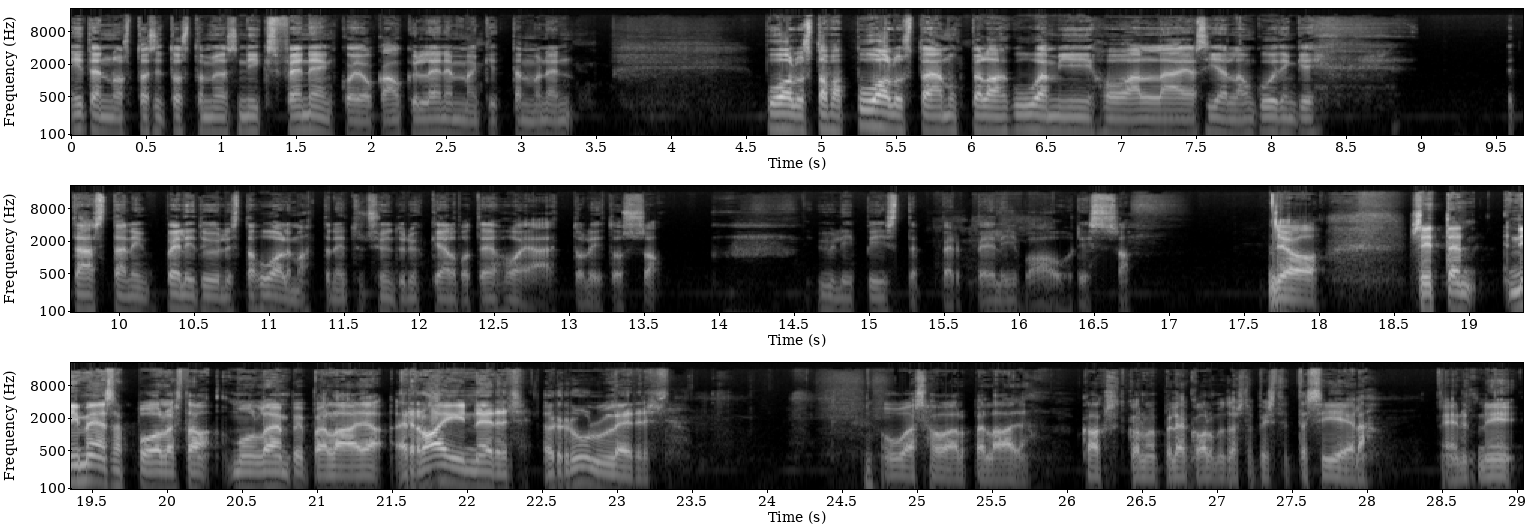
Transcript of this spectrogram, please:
itse nostaisin tuosta myös Nix Fenenko, joka on kyllä enemmänkin tämmöinen puolustava puolustaja, mutta pelaa QMJHL ja siellä on kuitenkin tästä niin pelityylistä huolimatta niin syntynyt kelpo tehoja, että oli tuossa yli piste per pelivauhdissa. Joo. Sitten nimensä puolesta mun lempipelaaja Rainer Rullers, USHL-pelaaja. 23 peliä 13 pistettä siellä. Ei nyt niin,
